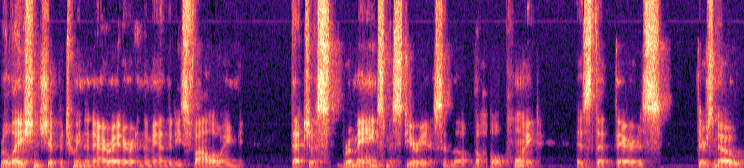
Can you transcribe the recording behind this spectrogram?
relationship between the narrator and the man that he's following that just remains mysterious. And the, the whole point is that there's there's no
